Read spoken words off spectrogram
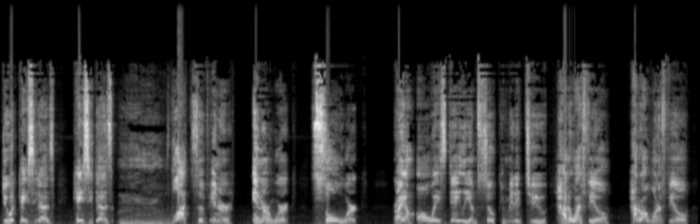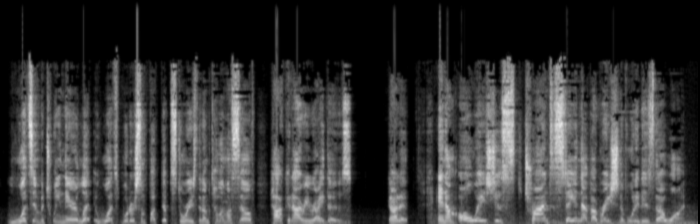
Do what Casey does. Casey does mm, lots of inner inner work, soul work, right? I'm always daily. I'm so committed to how do I feel? How do I want to feel? what's in between there let what's what are some fucked up stories that i'm telling myself how can i rewrite those got it and i'm always just trying to stay in that vibration of what it is that i want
